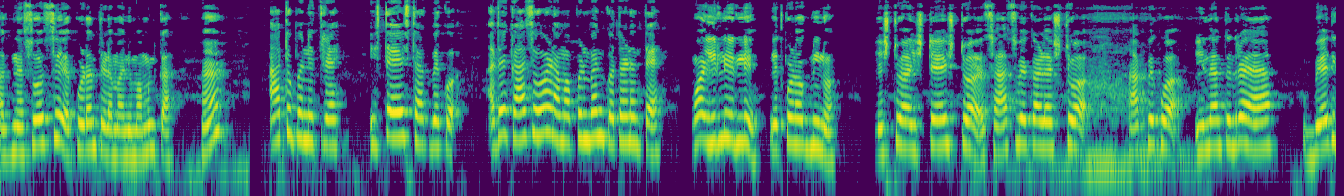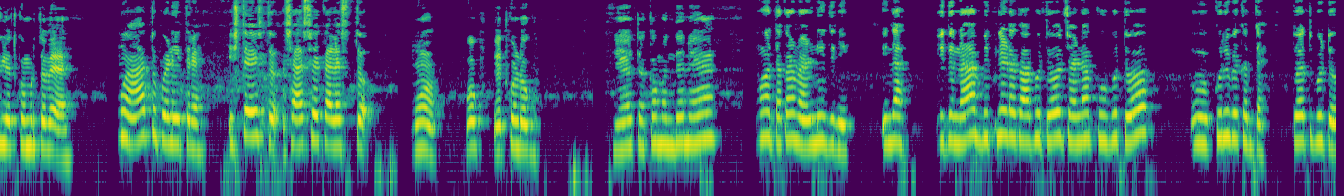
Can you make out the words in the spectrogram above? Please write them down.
ಅದನ್ನ ಸೋಸಿ ಕೊಡಂತೇಳಮ್ಮ ನಿಮ್ಮ ಅಮ್ಮನ್ಕ ಹಾಂ? ಆತು ಬಂದಿತ್ರೆ ಇಷ್ಟೇ ಎಷ್ಟು ಹಾಕ್ಬೇಕು. ಅದೇ ಕಾಸು ನಮ್ಮ ಅಪ್ಪನ ಬಂದು ಕೊತ್ತಾಣಂತೆ ಓ ಇಲ್ಲಿ ಇಲ್ಲಿ ಎತ್ಕೊಂಡು ಹೋಗಿ ನೀನು. ಎಷ್ಟು ಇಷ್ಟೇ ಇಷ್ಟು ಸಾಸಿವೆ ಕಾಳು ಅಷ್ಟು ಹಾಕ್ಬೇಕು. ಇಲ್ಲಾಂತಂದ್ರೆ ಬೇದಿಗೆ ಎತ್ಕೊಂಡ್ಬಿಡ್ತವೆ. ಹ್ಞೂ ಆತು ಪಣಿತ್ರೆ ಇಷ್ಟೇ ಇಷ್ಟು ಸಾಸಿವೆ ಕಾಳಷ್ಟು ಹ್ಞೂ ಹೋಗು ಎತ್ಕೊಂಡು ಹೋಗು. ಏ ತಕೊಂಬಂದೇನೆ? ಹ್ಞೂ ತಗೊಂಡು ಅಣ್ಣಿದ್ದೀನಿ ಇಲ್ಲ ಇದನ್ನ ಬಿತ್ನೆಡಕ್ಕೆ ಹಾಕ್ಬಿಟ್ಟು ಚೆನ್ನಾಗಿ ಕೂಗ್ಬಿಟ್ಟು ಕುರಿಬೇಕಂತೆ. ತೋತ್ಬಿಟ್ಟು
